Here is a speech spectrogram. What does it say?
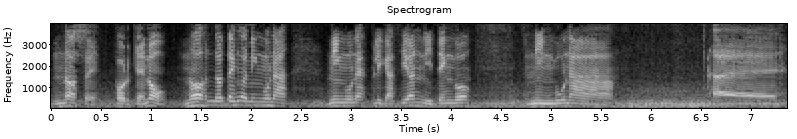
No sé, ¿por qué no? No, no tengo ninguna, ninguna explicación ni tengo ninguna... eh,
